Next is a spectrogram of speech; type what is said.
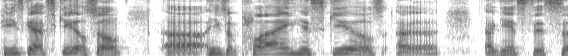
he's got skills. So uh, he's applying his skills uh, against this uh,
